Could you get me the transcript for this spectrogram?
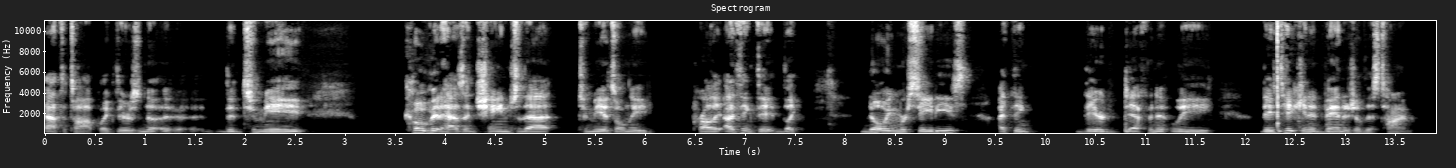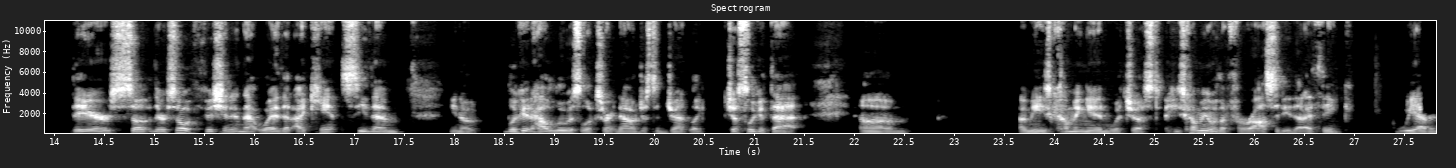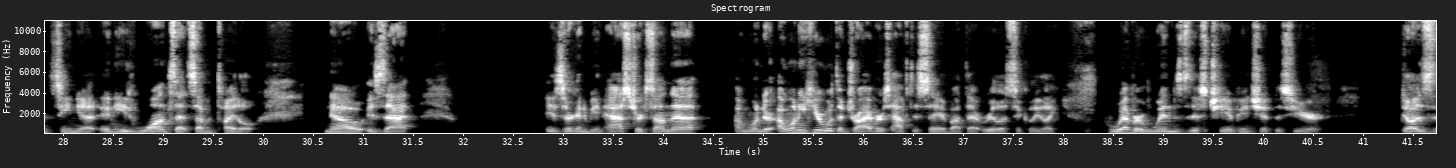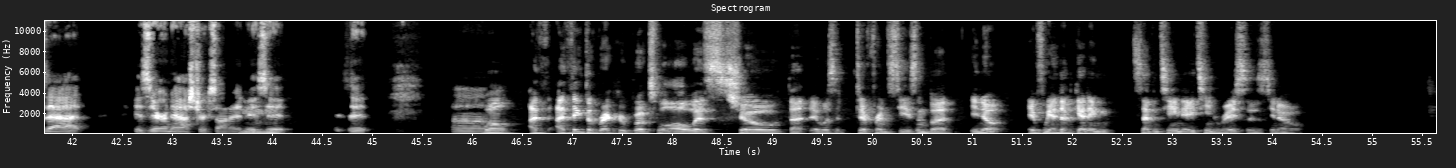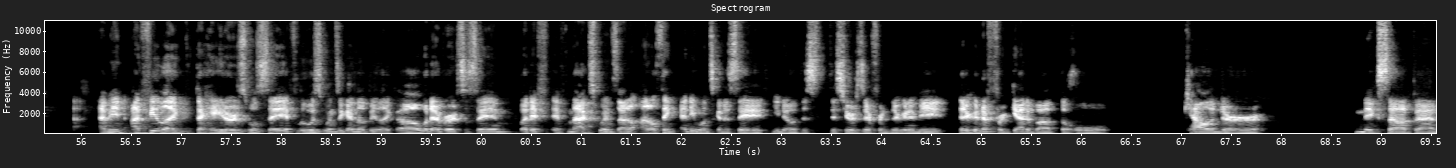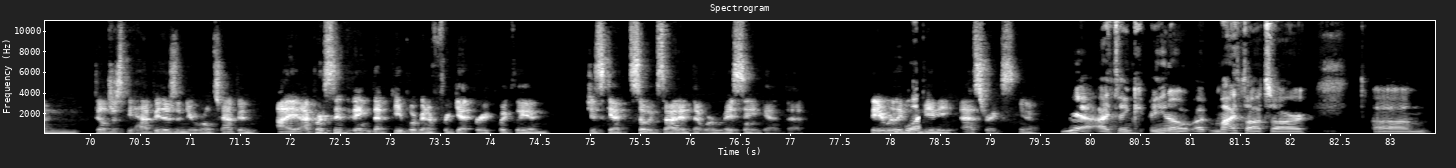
at the top. Like there's no uh, the, to me, COVID hasn't changed that. To me, it's only probably I think they like knowing Mercedes. I think they're definitely they've taken advantage of this time. They're so they're so efficient in that way that I can't see them. You know, look at how Lewis looks right now. Just in gen, like just look at that. Um, I mean, he's coming in with just he's coming in with a ferocity that I think we haven't seen yet, and he wants that seventh title. Now, is that is there going to be an asterisk on that? I wonder. I want to hear what the drivers have to say about that. Realistically, like whoever wins this championship this year, does that? Is there an asterisk on it? Is Hmm. it? Is it? Um, Well, I, th- I think the record books will always show that it was a different season, but you know, if we end up getting 17, 18 races, you know, I mean, I feel like the haters will say if Lewis wins again, they'll be like, oh, whatever, it's the same. But if, if Max wins, I don't, I don't think anyone's going to say, you know, this this year is different. They're going to be they're going to forget about the whole calendar mix up and they'll just be happy there's a new world champion. I, I personally think that people are going to forget very quickly and just get so excited that we're racing again that there really Well, won't be any asterisks, you know. Yeah, I think you know. uh, My thoughts are, um,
